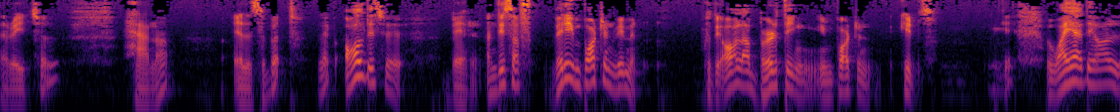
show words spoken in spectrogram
Rachel, Hannah, Elizabeth, like all these were barren. And these are very important women. Because they all are birthing important kids. Okay. Why are they all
